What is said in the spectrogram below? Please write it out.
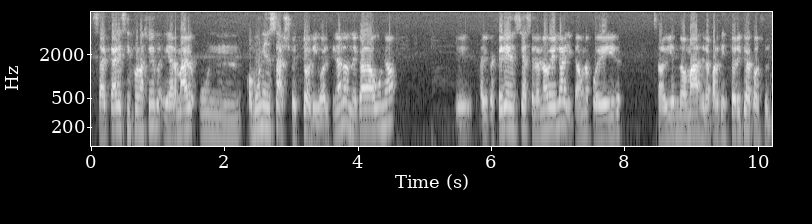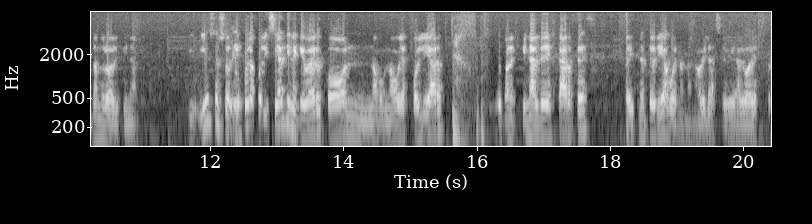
sacar esa información y armar un, como un ensayo histórico al final, donde cada uno, eh, hay referencias en la novela y cada uno puede ir sabiendo más de la parte histórica consultándolo del final. Y, y eso, es- después lo policial tiene que ver con, no, no voy a spoilear, con el final de Descartes, hay distintas teorías, bueno, en la novela se ve algo de esto,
